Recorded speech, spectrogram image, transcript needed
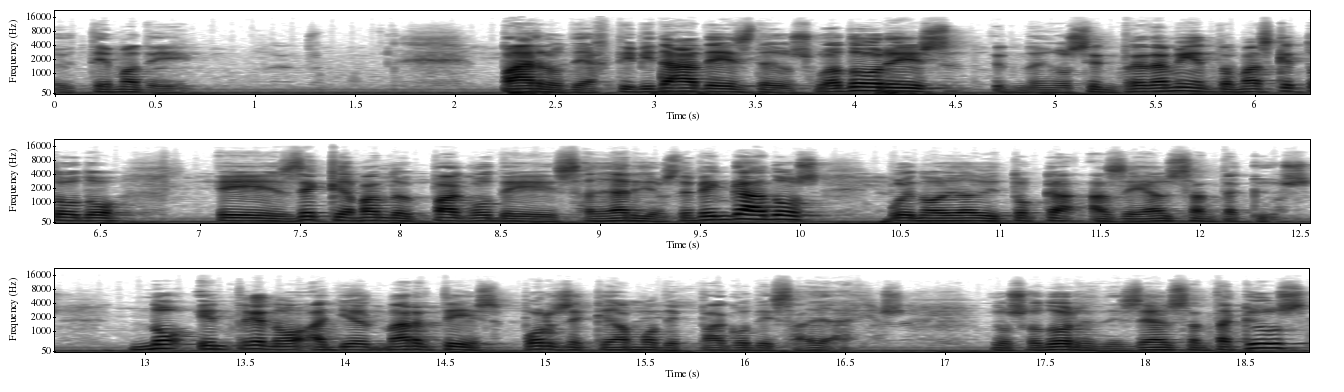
el tema de paro de actividades de los jugadores, en los entrenamientos más que todo, eh, reclamando el pago de salarios de vengados. Bueno, ahora le toca a Real Santa Cruz. No entrenó ayer martes por reclamo de pago de salarios. Los jugadores de Real Santa Cruz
